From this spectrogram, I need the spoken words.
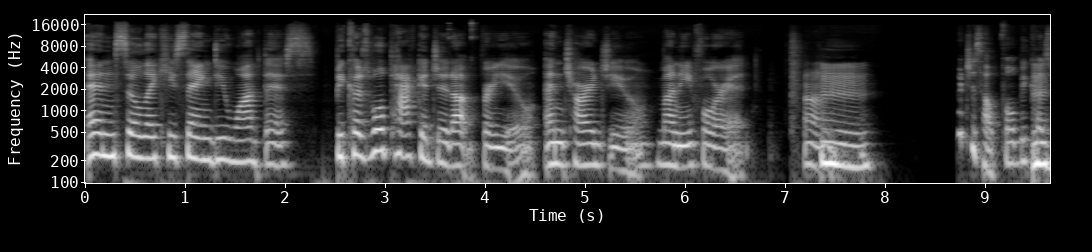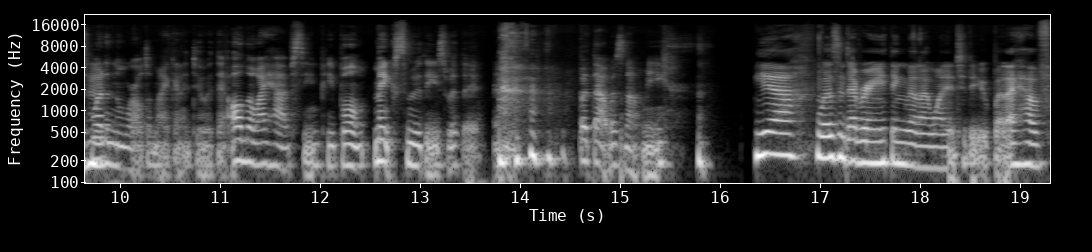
And so like he's saying, "Do you want this?" Because we'll package it up for you and charge you money for it. Um, Mm. which is helpful because Mhm. what in the world am I going to do with it? Although I have seen people make smoothies with it, but that was not me. yeah, wasn't ever anything that I wanted to do, but I have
